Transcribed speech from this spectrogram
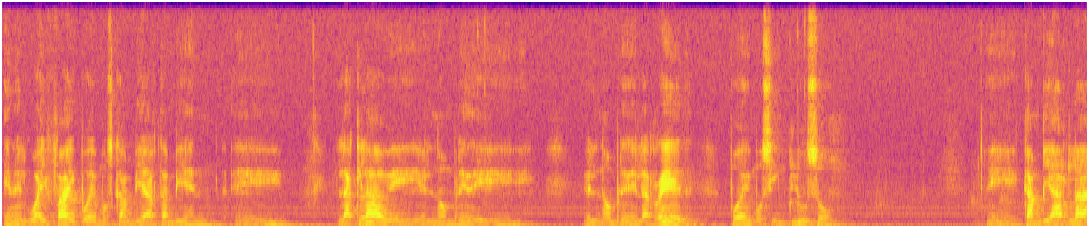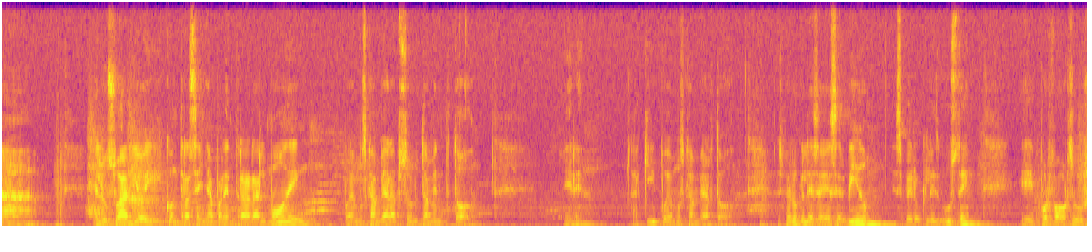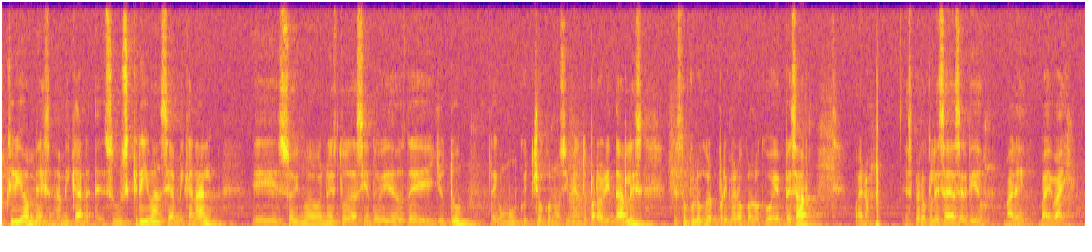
en el wifi podemos cambiar también eh, la clave, el nombre de, el nombre de la red, podemos incluso eh, cambiar la, el usuario y contraseña para entrar al modem, podemos cambiar absolutamente todo. Miren, aquí podemos cambiar todo. Espero que les haya servido, espero que les guste. Eh, por favor suscríbanse a mi, suscríbanse a mi canal eh, soy nuevo en esto de haciendo videos de YouTube, tengo mucho conocimiento para brindarles. Esto fue lo primero con lo que voy a empezar. Bueno, espero que les haya servido, ¿vale? Bye bye.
